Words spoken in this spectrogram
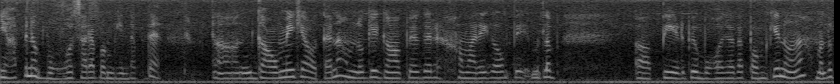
यहाँ पे ना बहुत सारा पम्पकिन था पता है गाँव में क्या होता है ना, हम लोग के गाँव पे अगर हमारे गाँव पे मतलब पेड़ पे बहुत ज़्यादा पम्पकिन हो ना मतलब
